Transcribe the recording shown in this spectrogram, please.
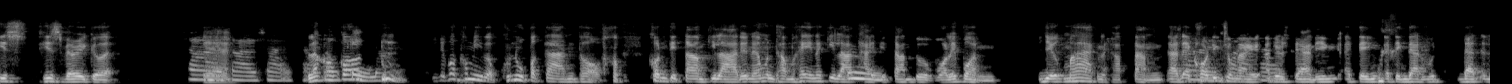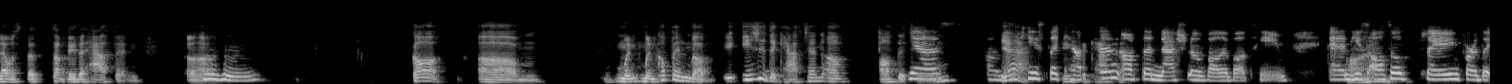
he's he's very good ใช่ Yeah. ใช่ใช่ใช่แล้วเขาก็เก่งมากเรียกว่าเขามีแบบคุณูปการต่อคนติดตามกีฬาด้วยนะ มันทำให้นักกีฬาไทยอืมติดตามดูวอลเลย์บอลเยอะมากนะครับตาม and according to ใช่ my ใช่ understanding I think I think that would that that was the something that happened เอออือหือก็เอ่อเหมือนเหมือนเขาเป็นแบบ is he the captain of of the team Yes. Um, Yeah, he's the he's the captain captain. of the national volleyball team, and he's Wow. also playing for the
